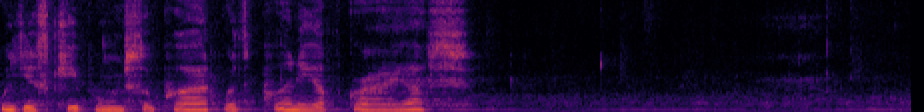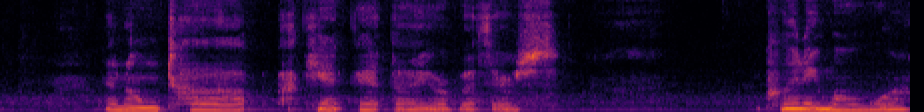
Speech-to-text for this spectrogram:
We just keep them supplied with plenty of grass. And on top, I can't get there, but there's plenty more.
